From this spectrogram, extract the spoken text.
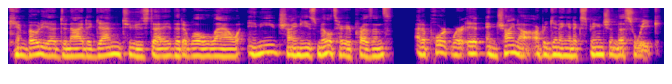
Cambodia denied again Tuesday that it will allow any Chinese military presence at a port where it and China are beginning an expansion this week.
